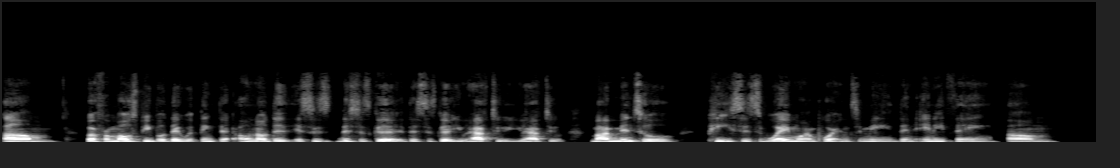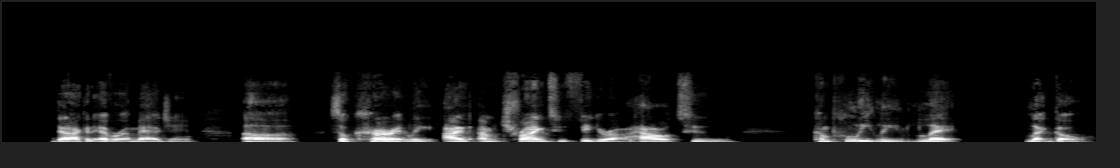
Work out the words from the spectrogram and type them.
Um, but for most people, they would think that, oh no, this is this is good. This is good. You have to. You have to. My mental peace is way more important to me than anything um, that I could ever imagine. Uh, so currently, I, I'm trying to figure out how to completely let let go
